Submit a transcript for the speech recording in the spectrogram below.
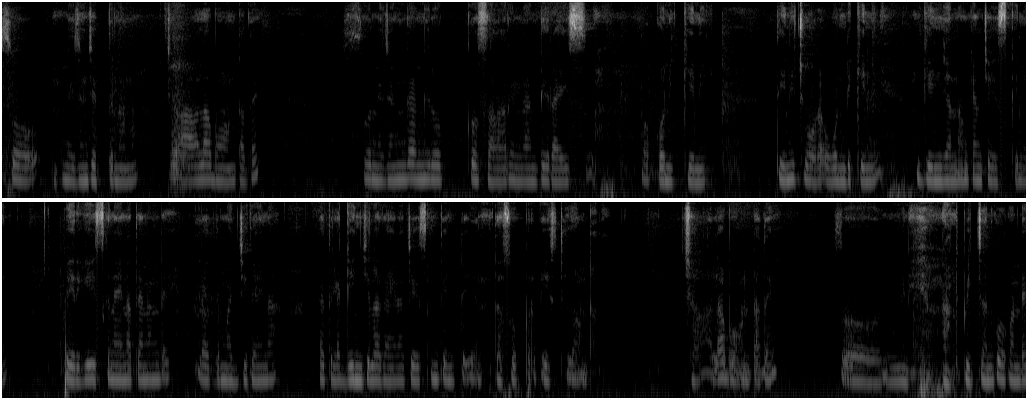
సో నిజం చెప్తున్నాను. చాలా బాగుంటుంది. సో నిజంగా మీరు ఒక్కసారి ఇలాంటి రైస్ కొనుక్కిని తిని చూడ వండుకిని గింజన్నం కింద చేసుకుని పెరిగి వేసుకుని అయినా తినండి. లేకపోతే మజ్జిగ అయినా లేకపోతే ఇలా గింజలాగైనా చేసుకుని తింటే ఎంత సూపర్ టేస్టీగా ఉంటుంది. చాలా బాగుంటుంది. సో నాకు పిచ్చి అనుకోకుండా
